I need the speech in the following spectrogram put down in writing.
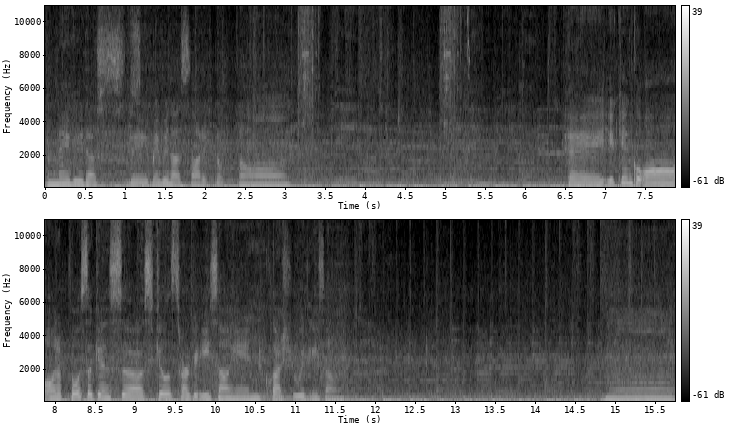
Maybe that's the maybe that's not it though. Um. Okay, you can go on, on a post against uh, skills target Isang and clash with Isang. Hmm.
